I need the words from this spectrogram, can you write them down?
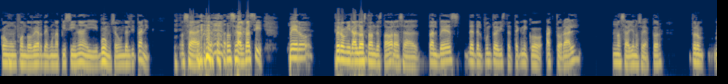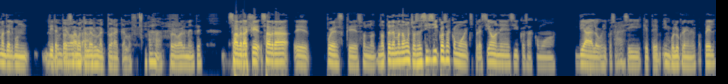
con un fondo verde en una piscina y boom, se hunde el Titanic. O sea, o sea, algo así. Pero, pero míralo hasta donde está ahora. O sea, tal vez desde el punto de vista técnico actoral, no sé, yo no soy actor, pero más de algún director día vamos a sabrá. tener un actor acá, no sé. Ajá, probablemente. Sabrá que, sabrá, eh, pues que eso no, no te demanda mucho. O sea, sí, sí, cosas como expresiones y cosas como diálogos y cosas así que te involucran en el papel.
